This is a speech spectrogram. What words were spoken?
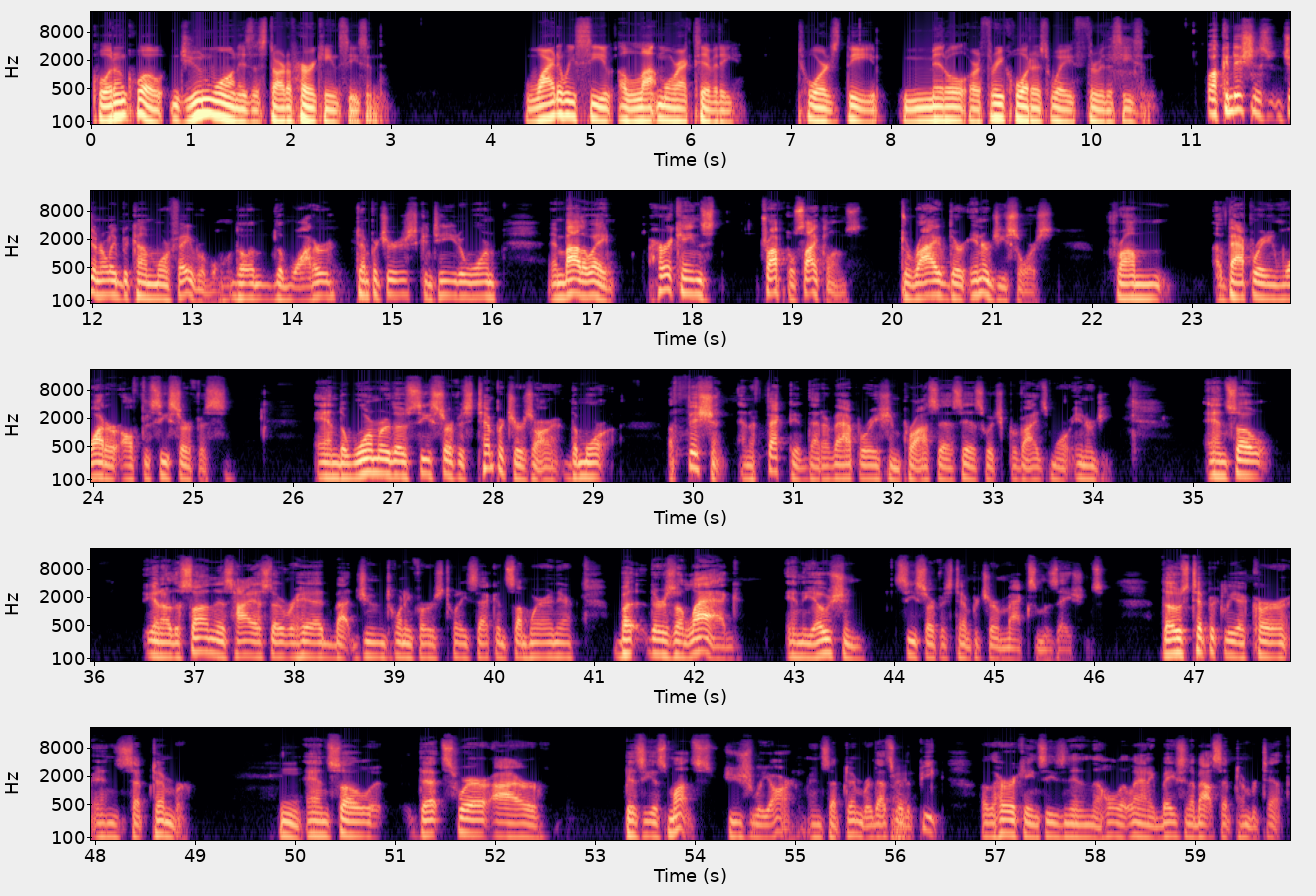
quote unquote June one is the start of hurricane season, why do we see a lot more activity towards the middle or three quarters way through the season? Well, conditions generally become more favorable. The, the water temperatures continue to warm. And by the way, hurricanes, tropical cyclones derive their energy source from evaporating water off the sea surface. And the warmer those sea surface temperatures are, the more efficient and effective that evaporation process is, which provides more energy. And so, you know, the sun is highest overhead about June 21st, 22nd, somewhere in there. But there's a lag in the ocean sea surface temperature maximizations. Those typically occur in September. Hmm. And so that's where our busiest months usually are in September. That's where the peak of the hurricane season in the whole Atlantic basin about September 10th.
